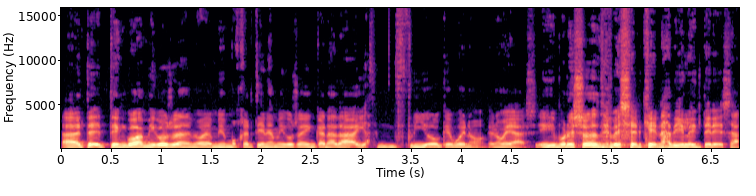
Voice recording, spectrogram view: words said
eh, tengo amigos, eh, mi mujer tiene amigos ahí en Canadá y hace un frío que, bueno, que no veas. Y por eso debe ser que nadie le interesa.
